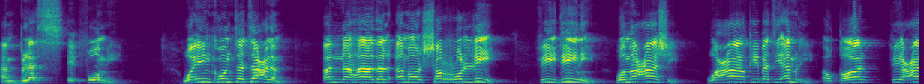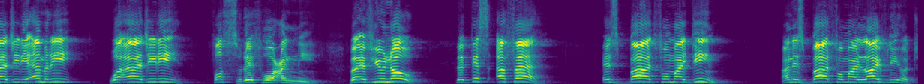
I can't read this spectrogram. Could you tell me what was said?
and bless it for me وإن كنت تعلم أن هذا الأمر شر لي في ديني ومعاشي وعاقبة أمري أو قال في عاجل أمري وآجلي فاصرفه عني But if you know that this affair is bad for my deen and is bad for my livelihood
